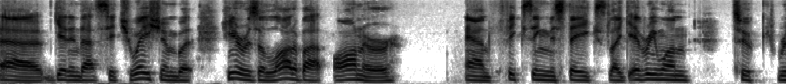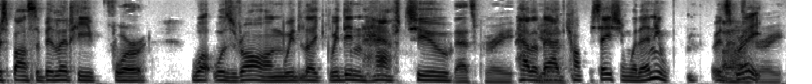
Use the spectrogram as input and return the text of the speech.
uh, get in that situation but here is a lot about honor and fixing mistakes like everyone took responsibility for what was wrong we like we didn't have to That's great. have a Yeah. bad conversation with anyone it's That's great great.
